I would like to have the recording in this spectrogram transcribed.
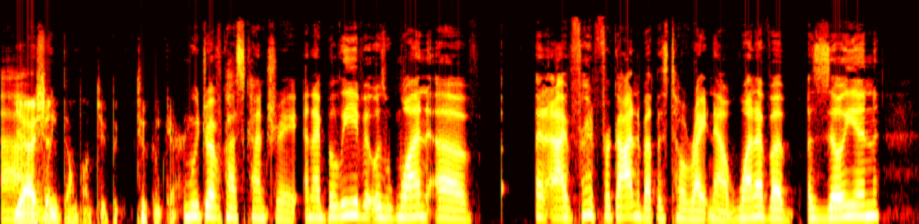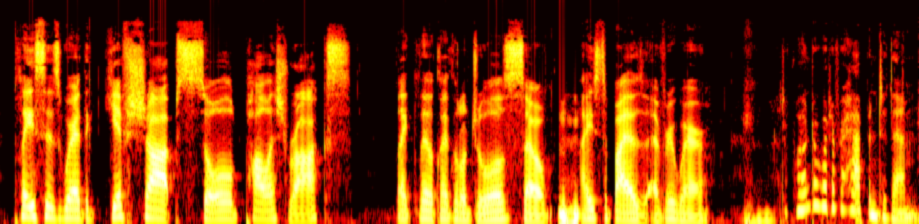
yeah, I um, shouldn't dump on Tucumcari. we drove across country, and I believe it was one of, and I've had forgotten about this till right now, one of a, a zillion places where the gift shops sold polished rocks, like they look like little jewels. So mm-hmm. I used to buy those everywhere. I wonder whatever happened to them.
